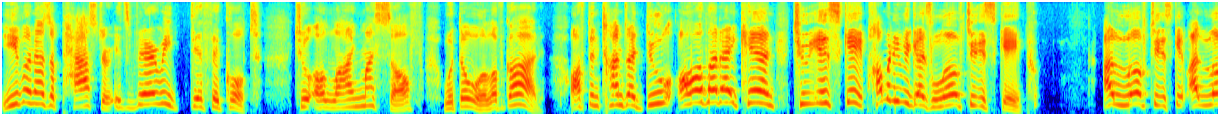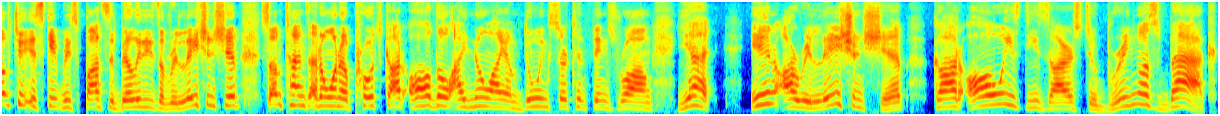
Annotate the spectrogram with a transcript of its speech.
even as a pastor, it's very difficult to align myself with the will of God. Oftentimes, I do all that I can to escape. How many of you guys love to escape? I love to escape. I love to escape responsibilities of relationship. Sometimes I don't want to approach God, although I know I am doing certain things wrong. Yet in our relationship, God always desires to bring us back,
